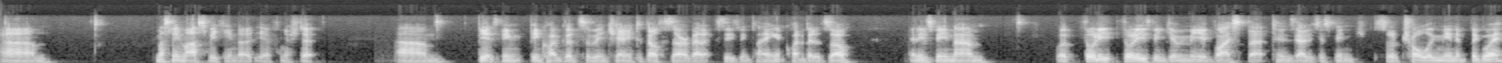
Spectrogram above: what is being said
Um, must have been last weekend. I, yeah, finished it. Um, but yeah, it's been been quite good. So I've been chatting to Balthazar about it because he's been playing it quite a bit as well, and he's been um, well thought he thought he's been giving me advice, but turns out he's just been sort of trolling me in a big way,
